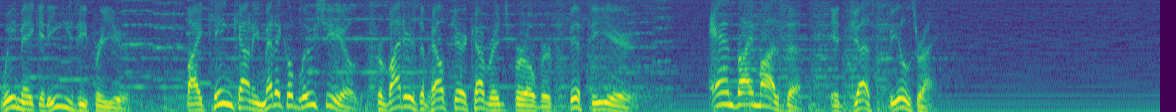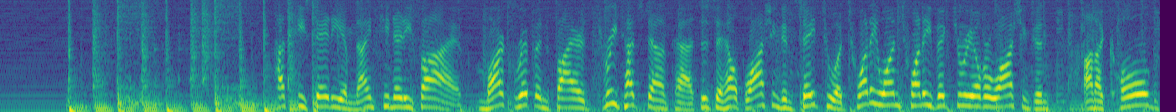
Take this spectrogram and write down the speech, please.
we make it easy for you. By King County Medical Blue Shield, providers of healthcare coverage for over 50 years. And by Mazda, it just feels right. Husky Stadium, 1985. Mark Rypien fired three touchdown passes to help Washington State to a 21-20 victory over Washington on a cold,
